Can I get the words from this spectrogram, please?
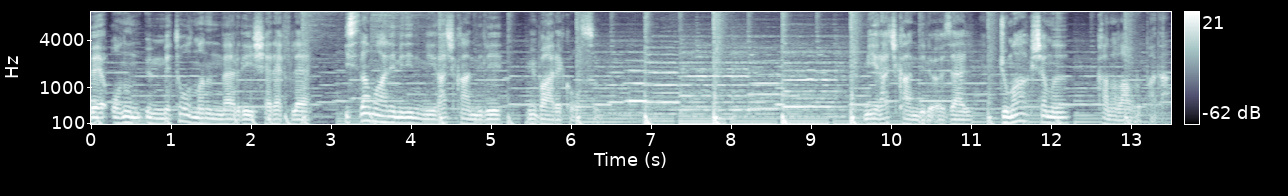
ve onun ümmeti olmanın verdiği şerefle İslam aleminin Miraç kandili mübarek olsun. Miraç kandili özel Cuma akşamı Kanal Avrupa'da.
